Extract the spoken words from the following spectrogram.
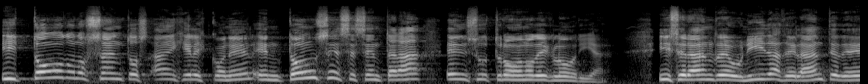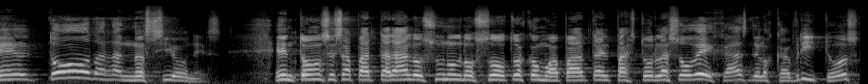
y todos los santos ángeles con él, entonces se sentará en su trono de gloria y serán reunidas delante de él todas las naciones. Entonces apartará los unos de los otros como aparta el pastor las ovejas de los cabritos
